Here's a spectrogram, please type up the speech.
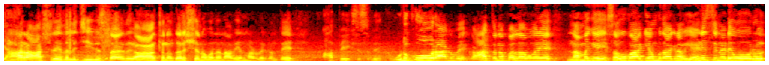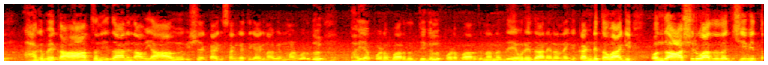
ಯಾರ ಆಶ್ರಯದಲ್ಲಿ ಜೀವಿಸ್ತಾ ಇದ್ದೇವೆ? ಆತನ ದರ್ಶನವನ್ನು ನಾವೇನು ಮಾಡಬೇಕಂತೆ? ಅಪೇಕ್ಷಿಸಬೇಕು ಹುಡುಕುವವರಾಗಬೇಕು. ಆತನ ಬಲವೇ ನಮಗೆ ಸೌಭಾಗ್ಯ ಎಂಬುದಾಗಿ ನಾವು ಎಣಿಸಿ ನಡೆಯುವವರು ಆಗಬೇಕು. ಆತನ ಇದಾನೆ ನಾವು ಯಾವ ವಿಷಯಕ್ಕಾಗಿ, ಸಂಗತಿಗಾಗಿ ನಾವೇನು ಮಾಡಬಾರ್ದು? ಭಯ ಪಡಬಾರ್ದು ದಿಗಿಲು ಪಡಬಾರ್ದು. ನನ್ನ ದೇವರಿದ್ದಾನೆ, ನನಗೆ ಖಂಡಿತವಾಗಿ ಒಂದು ಆಶೀರ್ವಾದದ ಜೀವಿತ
